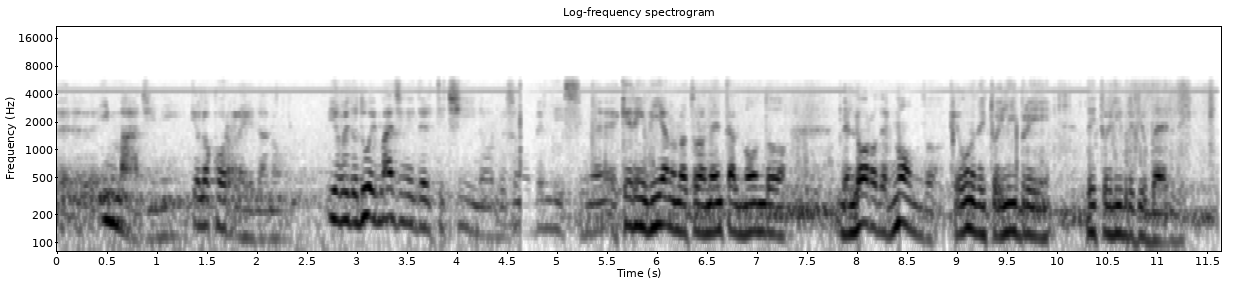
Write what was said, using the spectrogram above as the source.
eh, immagini che lo corredano. Io vedo due immagini del Ticino che sono bellissime e che rinviano naturalmente al mondo dell'oro del mondo, che è uno dei tuoi libri, dei tuoi libri più belli.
